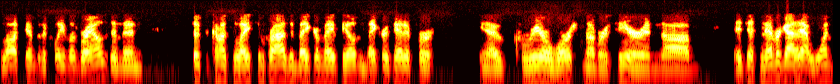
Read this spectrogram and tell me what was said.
lost him to the Cleveland Browns, and then took the consolation prize in Baker Mayfield. And Baker's headed for you know career worst numbers here, and um, it just never got that one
